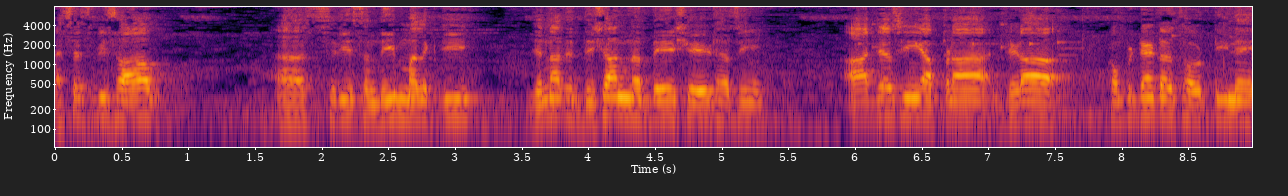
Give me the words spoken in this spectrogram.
SSP ਸਾਹਿਬ ਸ਼੍ਰੀ ਸੰਦੀਪ ਮਲਿਕ ਜੀ, ਜਿਨ੍ਹਾਂ ਦੇ ਦਿਸ਼ਾ ਨਿਰਦੇਸ਼ ਹੇਠ ਅਸੀਂ ਅੱਜ ਅਸੀਂ ਆਪਣਾ ਜਿਹੜਾ ਕੰਪੀਟੈਂਟ ਅਥਾਰਟੀ ਨੇ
